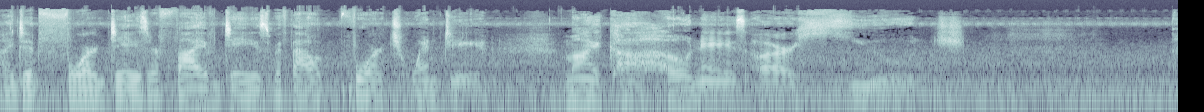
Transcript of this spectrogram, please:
I did four days or five days without 420. My cojones are huge. Oh.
